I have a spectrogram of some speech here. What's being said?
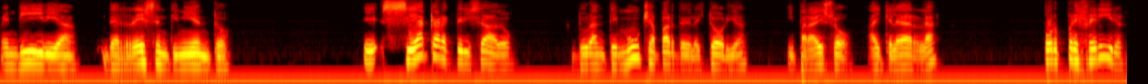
envidia, de resentimiento, eh, se ha caracterizado durante mucha parte de la historia, y para eso hay que leerla, por preferir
